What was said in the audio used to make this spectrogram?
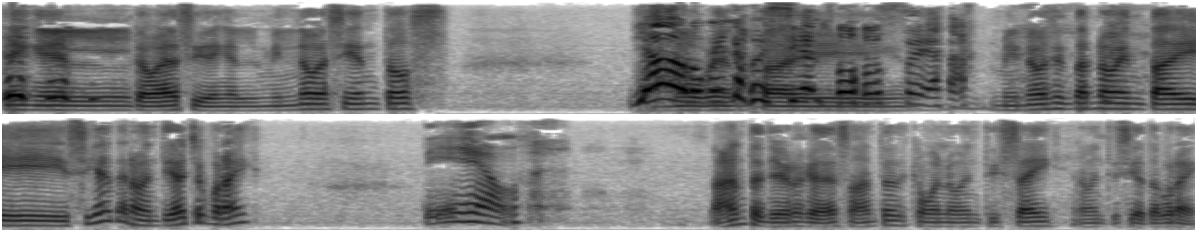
en el, te voy a decir, en el 1900. Ya, lo 90 y- 1900, o sea. 1997, 98 por ahí. Damn. Antes, yo creo que de eso, antes como el 96, 97 por ahí.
